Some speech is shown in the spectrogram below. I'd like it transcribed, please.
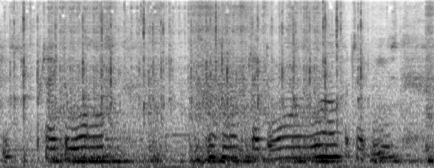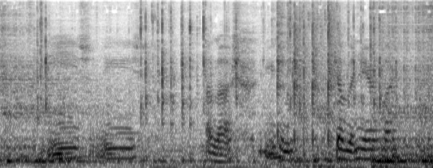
Just protect the walls. protect the walls as well. Protect these. These, these. Oh gosh. You can jump in here, but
